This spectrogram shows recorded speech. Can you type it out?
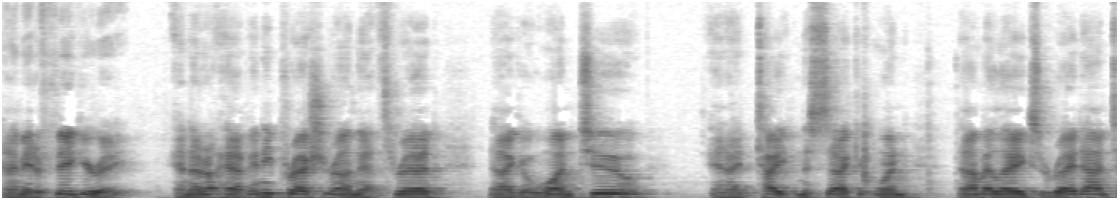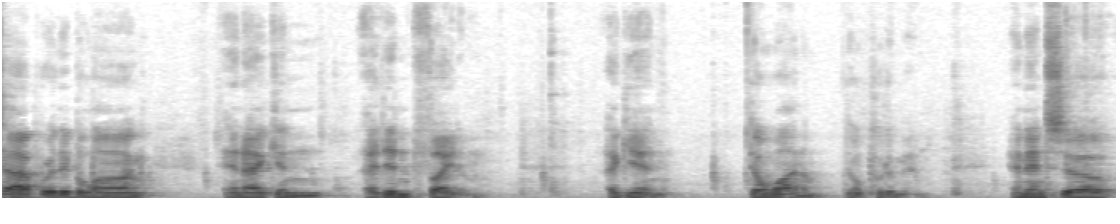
and I made a figure eight. And I don't have any pressure on that thread. Now I go one, two, and I tighten the second one. Now my legs are right on top where they belong and I can, I didn't fight them. Again, don't want them, don't put them in. And then so,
